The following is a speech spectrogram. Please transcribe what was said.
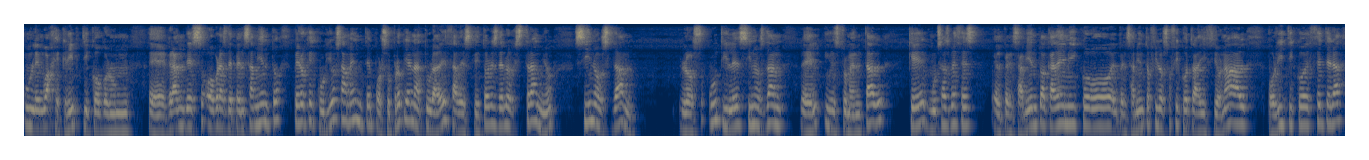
un lenguaje críptico, con eh, grandes obras de pensamiento, pero que curiosamente, por su propia naturaleza de escritores de lo extraño, sí nos dan los útiles, sí nos dan el instrumental que muchas veces el pensamiento académico, el pensamiento filosófico tradicional, político, etcétera,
